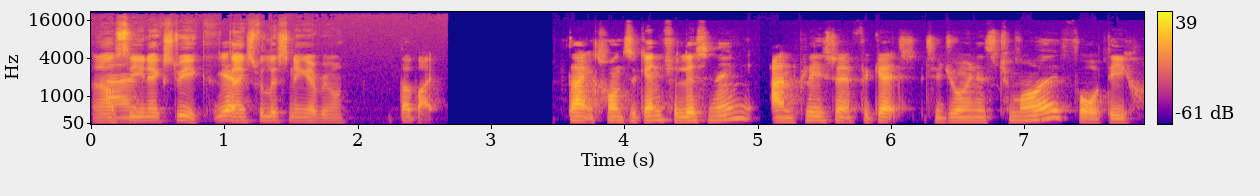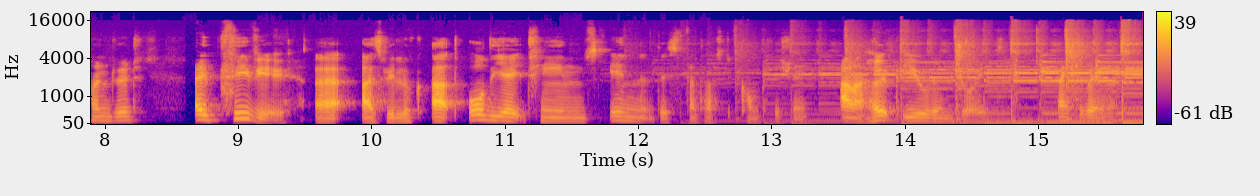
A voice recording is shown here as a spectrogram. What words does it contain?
and I'll see you next week. yeah. Thanks for listening, everyone. Bye bye. Thanks once again for listening, and please don't forget to join us tomorrow for the 100 a preview uh, as we look at all the eight teams in this fantastic competition. And I hope you will enjoy it. Thank you very much.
